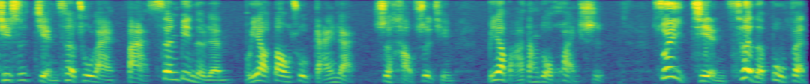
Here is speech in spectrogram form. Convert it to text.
其实检测出来，把生病的人不要到处感染是好事情，不要把它当做坏事。所以检测的部分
